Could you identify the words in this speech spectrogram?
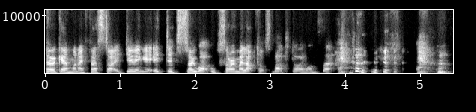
again when I first started doing it, it did so well. Oh, sorry, my laptop's about to die. One sec.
